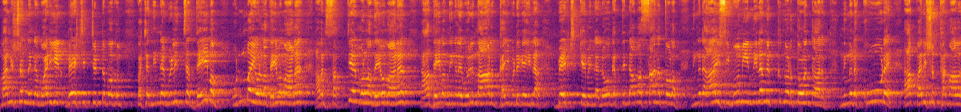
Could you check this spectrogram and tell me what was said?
മനുഷ്യർ നിന്നെ വഴിയിൽ ഉപേക്ഷിച്ചിട്ട് പോകും പക്ഷെ നിന്നെ വിളിച്ച ദൈവം ഉണ്മയുള്ള ദൈവമാണ്. അവൻ സത്യമുള്ള ദൈവമാണ്. ആ ദൈവം നിങ്ങളെ ഒരു നാളും കൈവിടുകയില്ല ഉപേക്ഷിക്കുകയുമില്ല ലോകത്തിന്റെ അവസാനത്തോളം നിങ്ങളുടെ ആയുസ് ഭൂമി ഭൂമിയിൽ നിലനിൽക്കുന്നിടത്തോളം കാലം നിങ്ങളുടെ കൂടെ ആ പരിശുദ്ധമാവ്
